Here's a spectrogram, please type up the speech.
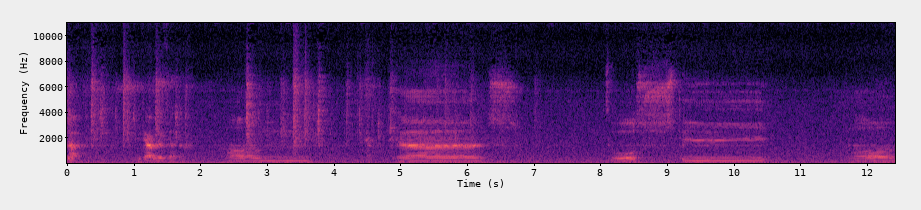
Nou, ik ga weer verder. Ham, kaas, tosti, ham,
